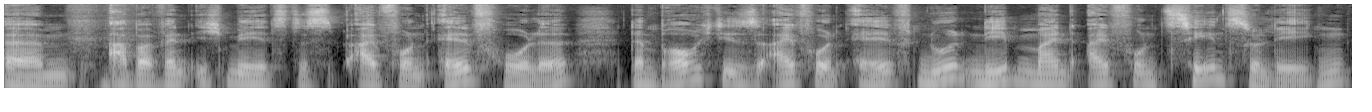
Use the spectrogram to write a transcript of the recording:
Ähm, aber wenn ich mir jetzt das iPhone 11 hole, dann brauche ich dieses iPhone 11 nur neben mein iPhone 10 zu legen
